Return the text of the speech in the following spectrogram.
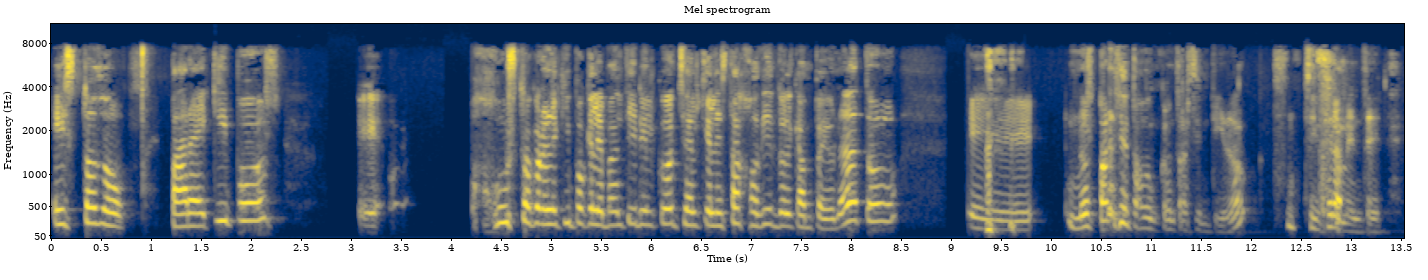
es todo para equipos, eh, justo con el equipo que le mantiene el coche al que le está jodiendo el campeonato. Eh, ¿No os parece todo un contrasentido? sinceramente.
